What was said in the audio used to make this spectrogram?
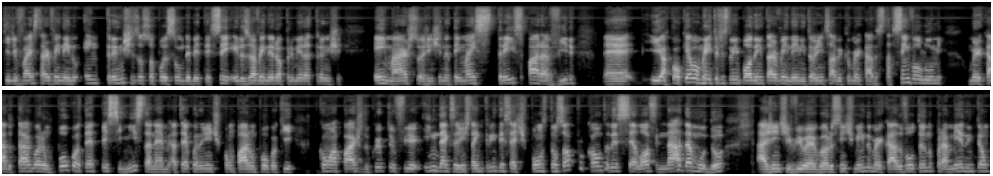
que ele vai estar vendendo em tranches a sua posição de BTC. Eles já venderam a primeira tranche em março, a gente ainda tem mais três para vir. É, e a qualquer momento eles também podem estar vendendo, então a gente sabe que o mercado está sem volume, o mercado está agora um pouco até pessimista, né? Até quando a gente compara um pouco aqui com a parte do Crypto Fear Index, a gente está em 37 pontos, então só por conta desse sell-off nada mudou. A gente viu agora o sentimento do mercado voltando para medo, então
